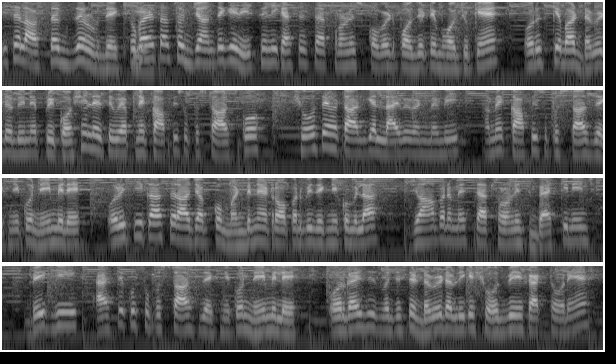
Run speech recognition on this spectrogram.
इसे लास्ट तक ज़रूर देखिए। तो गाइस आप सब जानते हैं कि रिसेंटली कैसे सेथ्रोनिस कोविड पॉजिटिव हो चुके हैं और उसके बाद डब्ल्यू ने प्रिकॉशन लेते हुए अपने काफ़ी सुपरस्टार्स को शो से हटा लिया लाइव इवेंट में भी हमें काफ़ी सुपरस्टार्स देखने को नहीं मिले। और इसी का असर आज आपको मंडे नाइट रॉ पर भी देखने को मिला, जहाँ पर हमें सेथ्रोनिस बैक की नींज बिग ऐसे कुछ सुपरस्टार्स देखने को नहीं मिले। और गाइज़ इस वजह से डब्ल्यू के शोज़ भी इफ़ेक्ट हो रहे हैं।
